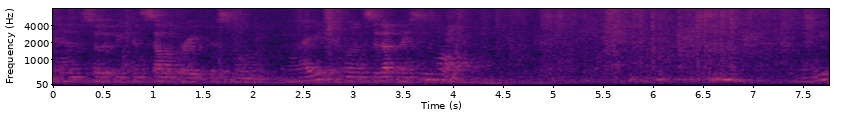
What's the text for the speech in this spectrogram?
and so that we can celebrate this moment. All right, everyone sit up nice and tall. Ready?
